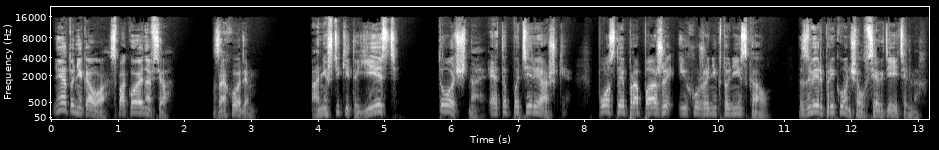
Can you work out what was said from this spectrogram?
«Нету никого, спокойно все. Заходим». «А ништяки-то есть?» «Точно, это потеряшки. После пропажи их уже никто не искал. Зверь прикончил всех деятельных.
